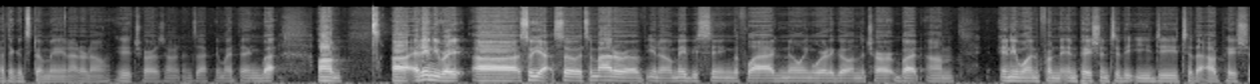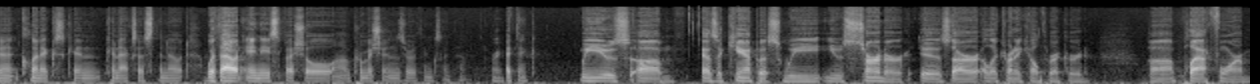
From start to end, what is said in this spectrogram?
I think it's domain, I don't know, EHRs aren't exactly my thing. But um, uh, at any rate, uh, so yeah, so it's a matter of, you know, maybe seeing the flag, knowing where to go in the chart, but um, anyone from the inpatient to the ED to the outpatient clinics can, can access the note without any special um, permissions or things like that, right. I think. We use, um, as a campus, we use Cerner is our electronic health record uh, platform.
